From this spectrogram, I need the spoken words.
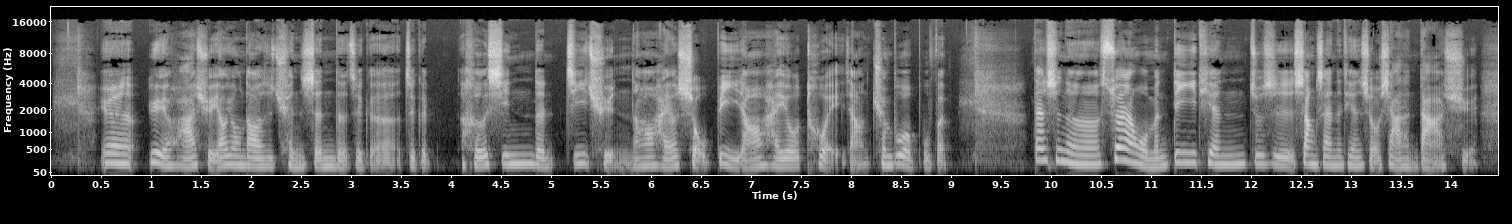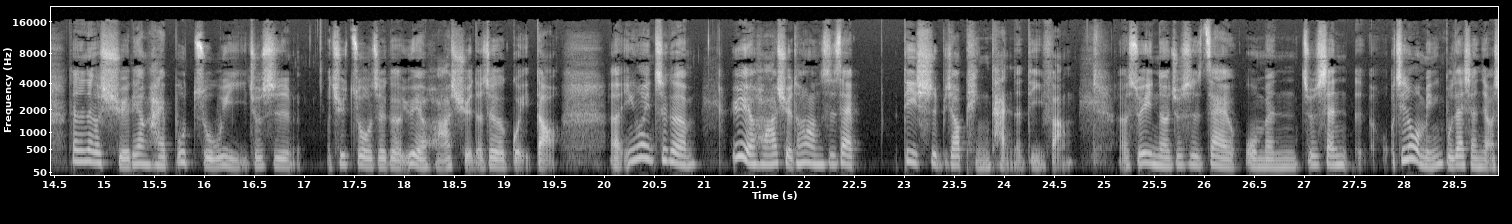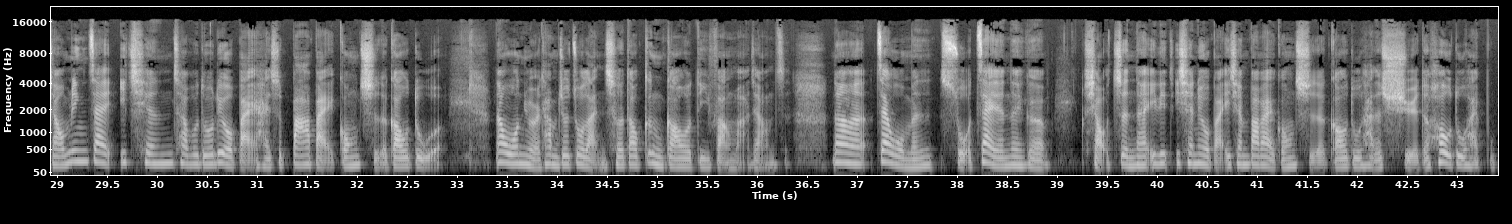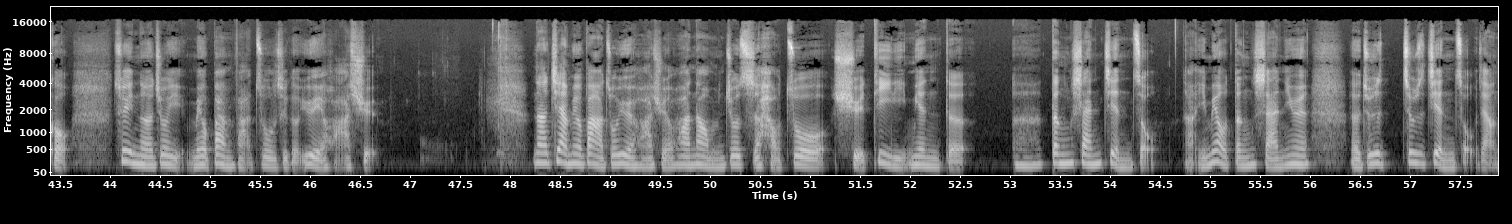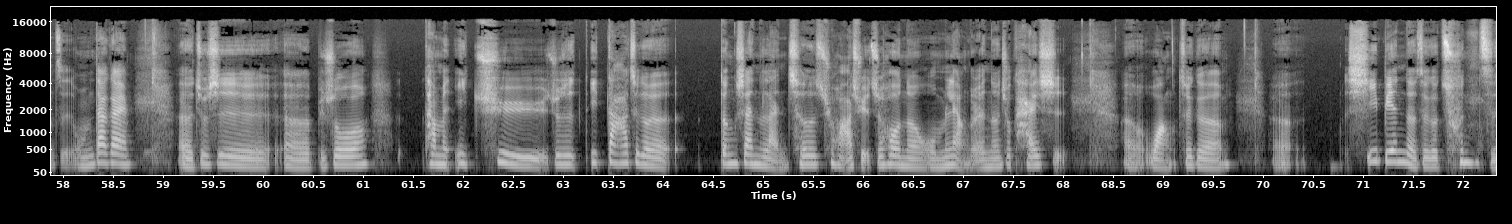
因为越野滑雪要用到的是全身的这个这个核心的肌群，然后还有手臂，然后还有腿，这样全部的部分。但是呢，虽然我们第一天就是上山那天时候下很大雪，但是那个雪量还不足以就是去做这个越野滑雪的这个轨道。呃，因为这个越野滑雪通常是在地势比较平坦的地方，呃，所以呢，就是在我们就是山，其实我们已经不在山脚下，我们已经在一千差不多六百还是八百公尺的高度了。那我女儿他们就坐缆车到更高的地方嘛，这样子。那在我们所在的那个小镇，那一一千六百一千八百公尺的高度，它的雪的厚度还不够，所以呢，就也没有办法做这个越野滑雪。那既然没有办法做越野滑雪的话，那我们就只好做雪地里面的。呃，登山健走啊，也没有登山，因为呃，就是就是健走这样子。我们大概呃，就是呃，比如说他们一去，就是一搭这个登山的缆车去滑雪之后呢，我们两个人呢就开始呃，往这个呃西边的这个村子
